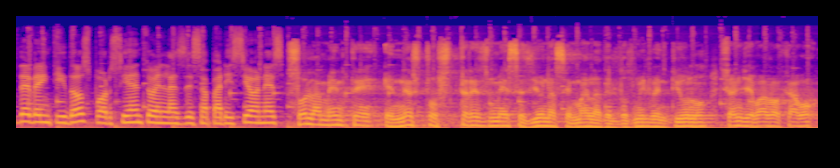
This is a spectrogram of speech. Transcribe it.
de 22% en las desapariciones. Solamente en estos tres meses y una semana del 2021 se han llevado a cabo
